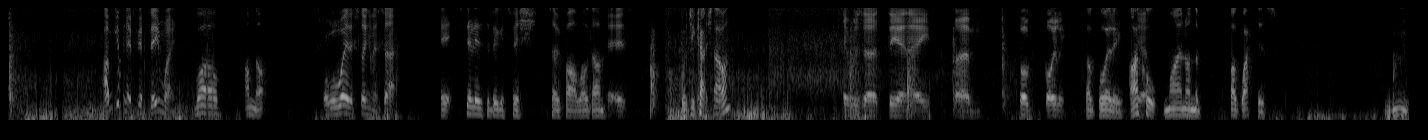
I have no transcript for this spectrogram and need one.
I'm giving it 15, Wayne. Well, I'm not. Well, we'll weigh the sling in a sec. It still is the biggest fish so far. Well done. It is. Would you catch that on? It was a DNA um, bug boilie. Bug boilie. I Yeah. caught mine on the bug wafters. Mm.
